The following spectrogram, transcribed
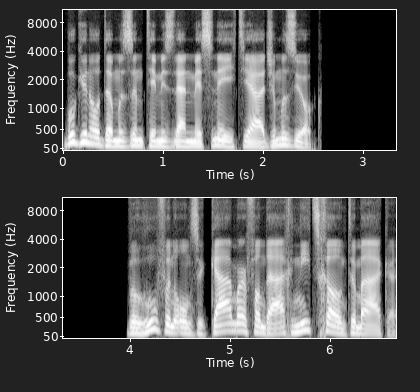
Bugün odamızın temizlenmesine ihtiyacımız yok. We hoeven onze kamer vandaag niet schoon te maken.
